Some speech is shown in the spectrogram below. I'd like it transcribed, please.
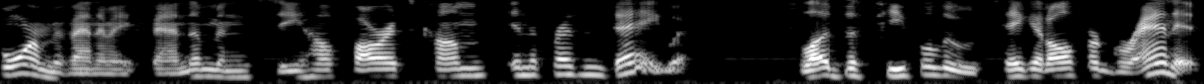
form of anime fandom and see how far it's come in the present day with floods of people who take it all for granted.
